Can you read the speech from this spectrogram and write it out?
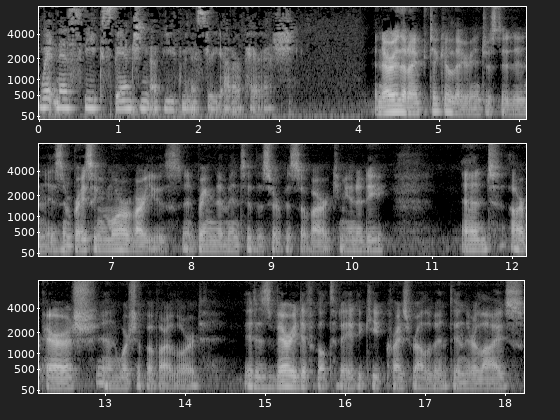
witness the expansion of youth ministry at our parish. An area that I'm particularly interested in is embracing more of our youth and bringing them into the service of our community and our parish and worship of our Lord. It is very difficult today to keep Christ relevant in their lives.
